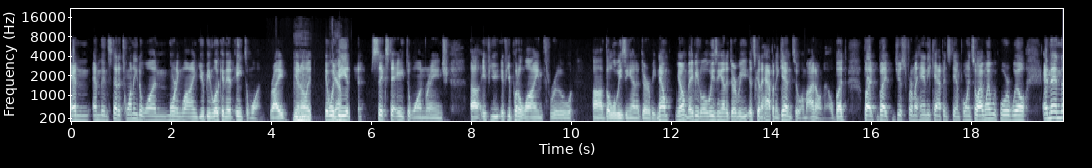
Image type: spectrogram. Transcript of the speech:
And and instead of twenty to one morning line, you'd be looking at eight to one, right? You mm-hmm. know, it, it would yeah. be in that six to eight to one range uh, if you if you put a line through uh, the Louisiana Derby. Now, you know, maybe the Louisiana Derby it's going to happen again to him. I don't know, but but but just from a handicapping standpoint, so I went with War Will, and then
